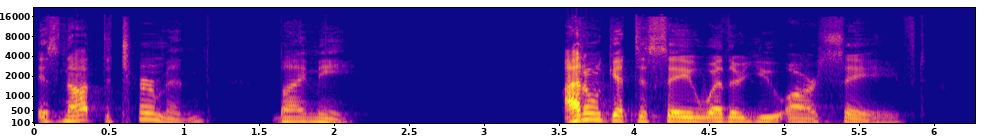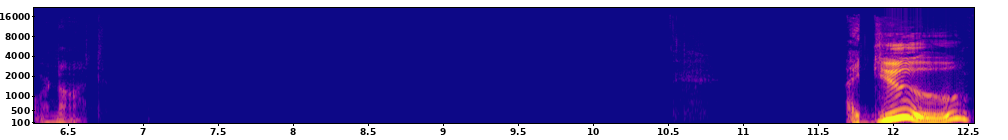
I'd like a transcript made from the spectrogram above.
is not determined by me. I don't get to say whether you are saved or not. I do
